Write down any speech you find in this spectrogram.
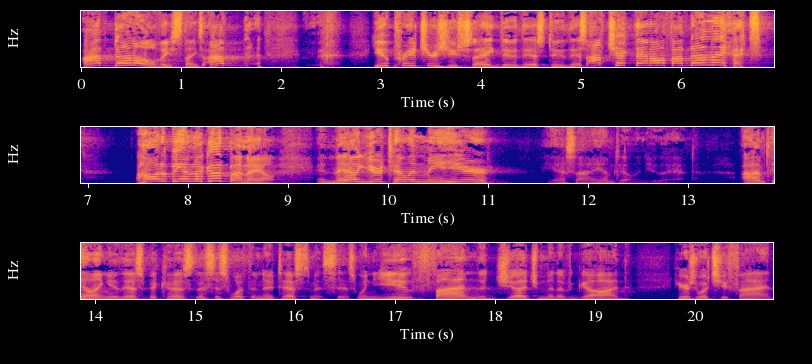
I've done all these things. I've, you preachers, you say do this, do this. I've checked that off. I've done that. I ought to be in the good by now. And now you're telling me here. Yes, I am telling you. That. I'm telling you this because this is what the New Testament says. When you find the judgment of God, here's what you find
